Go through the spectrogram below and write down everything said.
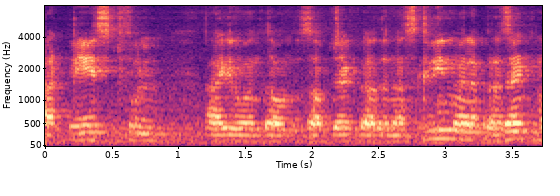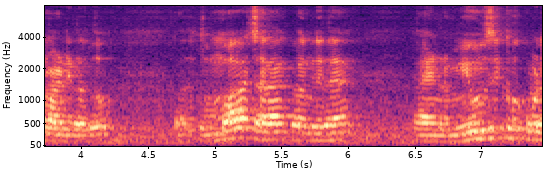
ಆ ಟೇಸ್ಟ್ಫುಲ್ ಆಗಿರುವಂತ ಒಂದು ಸಬ್ಜೆಕ್ಟ್ ಅದನ್ನ ಸ್ಕ್ರೀನ್ ಮೇಲೆ ಪ್ರೆಸೆಂಟ್ ಮಾಡಿರೋದು. ಅದು ತುಂಬಾ ಚೆನ್ನಾಗಿ ಬಂದಿದೆ. ಅಂಡ್ ಮ್ಯೂಸಿಕ್ ಕೂಡ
